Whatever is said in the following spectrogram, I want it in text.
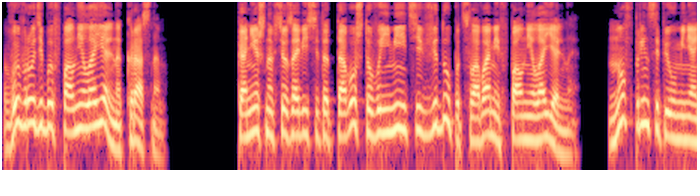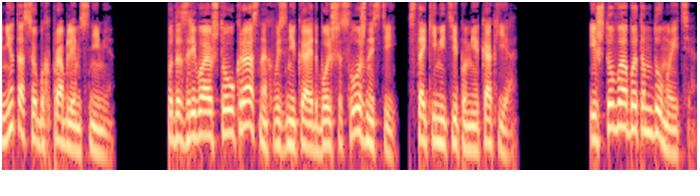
Вы вроде бы вполне лояльны к красным. Конечно, все зависит от того, что вы имеете в виду под словами «вполне лояльны». Но, в принципе, у меня нет особых проблем с ними. Подозреваю, что у красных возникает больше сложностей с такими типами, как я. И что вы об этом думаете?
